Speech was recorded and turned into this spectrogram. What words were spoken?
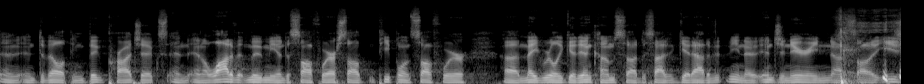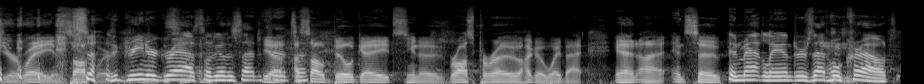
and, and developing big projects, and, and a lot of it moved me into software. I saw people in software uh, made really good income, so I decided to get out of you know engineering. I saw an easier way in So software. the greener grass on the other side of the yeah, fence. I saw Bill Gates, you know, Ross Perot. I go way back, and uh, and so and Matt Landers, that whole crowd.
